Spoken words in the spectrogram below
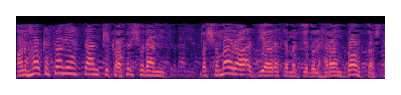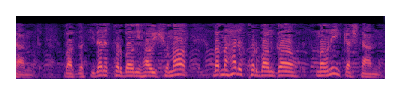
آنها کسانی هستند که کافر شدند و شما را از زیارت مسجد الحرام باز داشتند و از رسیدن قربانی های شما به محل قربانگاه مانع گشتند.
